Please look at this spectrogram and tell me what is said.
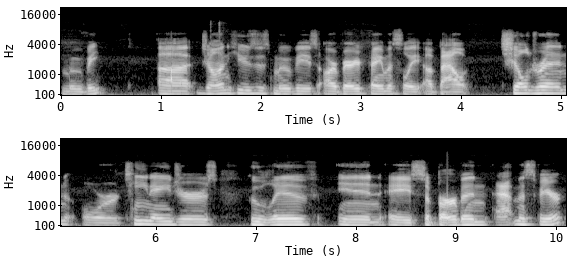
movie. Uh, John Hughes's movies are very famously about children or teenagers who live in a suburban atmosphere.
